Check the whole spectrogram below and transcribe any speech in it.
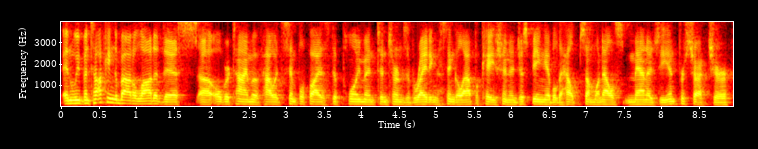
And we've been talking about a lot of this uh, over time of how it simplifies deployment in terms of writing a single application and just being able to help someone else manage the infrastructure.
